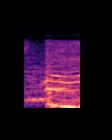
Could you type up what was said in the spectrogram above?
my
